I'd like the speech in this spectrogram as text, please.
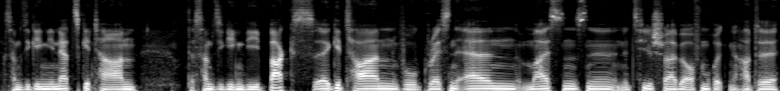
Das haben sie gegen die Nets getan. Das haben sie gegen die Bucks äh, getan, wo Grayson Allen meistens eine, eine Zielscheibe auf dem Rücken hatte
